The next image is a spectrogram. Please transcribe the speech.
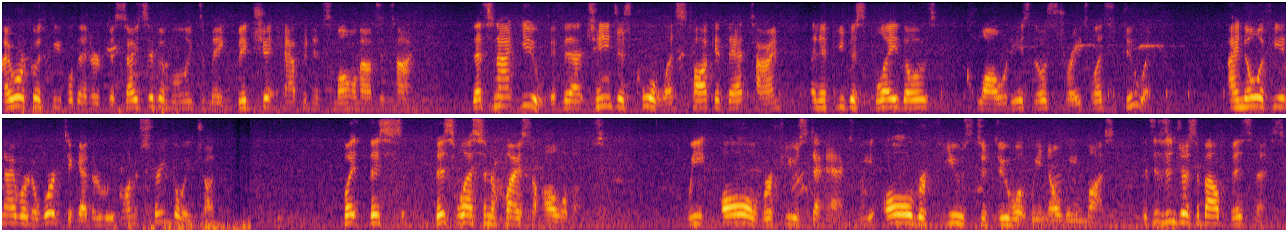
I work with people that are decisive and willing to make big shit happen in small amounts of time. That's not you. If that change is cool, let's talk at that time. And if you display those qualities, those traits, let's do it. I know if he and I were to work together, we'd want to strangle each other. But this this lesson applies to all of us we all refuse to act. We all refuse to do what we know we must. This isn't just about business.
